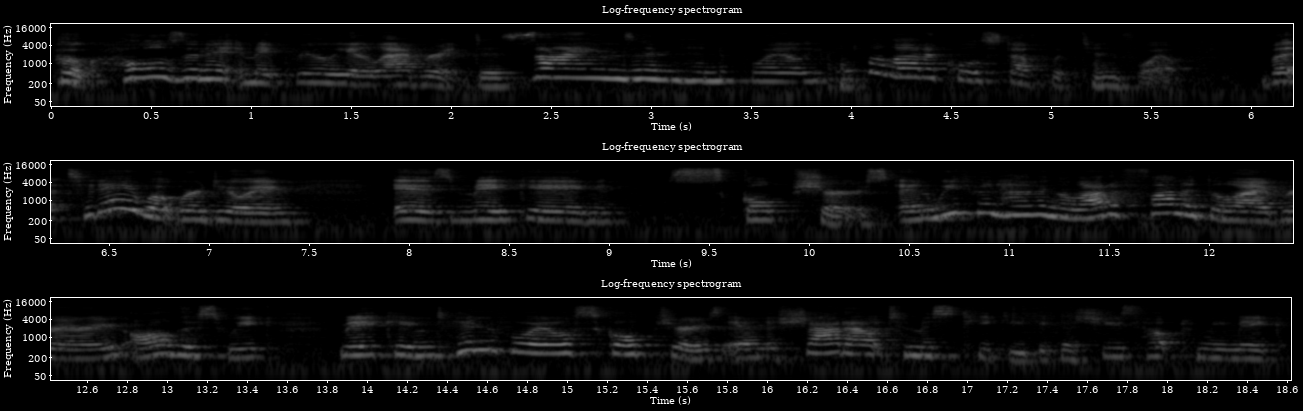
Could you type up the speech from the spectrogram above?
poke holes in it and make really elaborate designs in tinfoil. You can do a lot of cool stuff with tinfoil. But today what we're doing is making sculptures. And we've been having a lot of fun at the library all this week making tinfoil sculptures. And a shout out to Miss Tiki because she's helped me make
